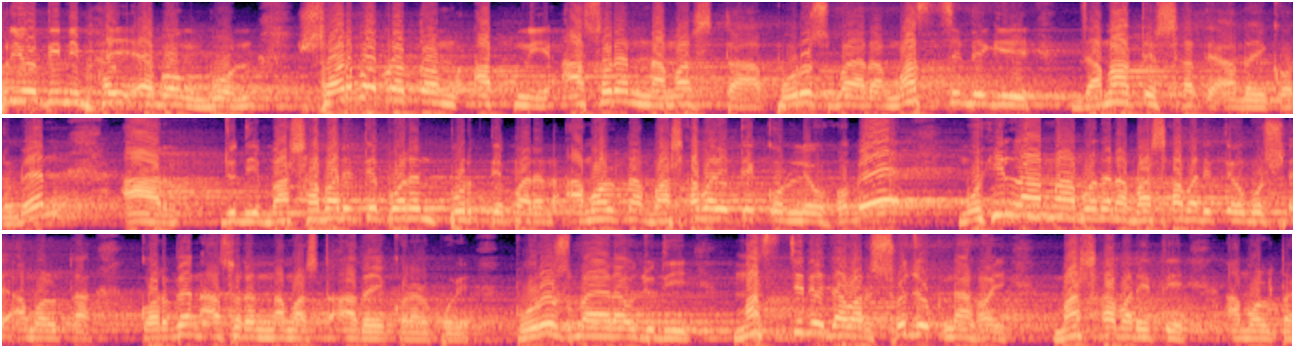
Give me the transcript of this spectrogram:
প্রিয় দিনী ভাই এবং বোন, সর্বপ্রথম আপনি আসরের নামাজটা পুরুষ ভাইয়েরা মসজিদে গিয়ে জামাতের সাথে আদায় করবেন। আর যদি বাসা বাড়িতে পড়েন, পড়তে পারেন। আমলটা বাসা বাড়িতে করলেও হবে। মহিলা মা বোনেরা বাসা বাড়িতে অবশ্যই আমলটা করবেন। আসরের নামাজটা আদায় করার পরে পুরুষ ভাইয়েরাও যদি মসজিদে যাওয়ার সুযোগ না হয় বাসা বাড়িতে আমলটা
